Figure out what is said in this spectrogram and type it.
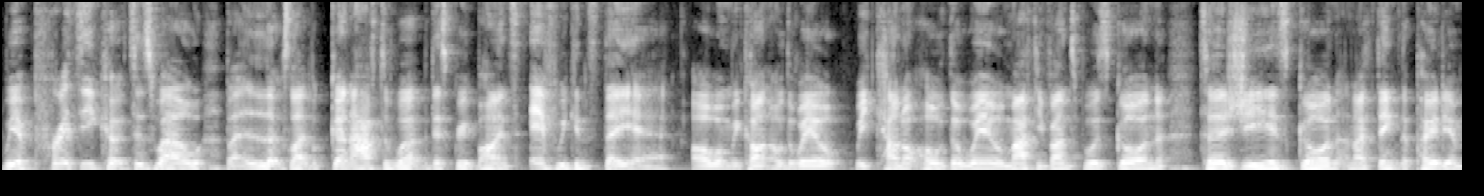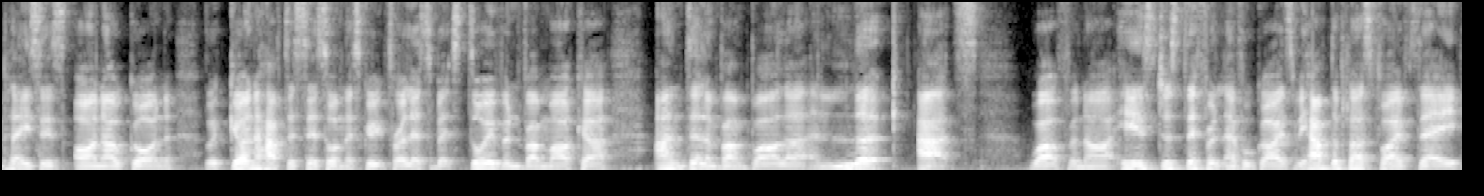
We are pretty cooked as well, but it looks like we're going to have to work with this group behind if we can stay here. Oh, and we can't hold the wheel. We cannot hold the wheel. Matthew Van Der Poel is gone. Turgis is gone, and I think the podium places are now gone. We're going to have to sit on this group for a little bit. Stuyven, Vanmarcke, and Dylan Van Baarle. And look at Wout van Aert. Here's just different level, guys. We have the plus five today.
